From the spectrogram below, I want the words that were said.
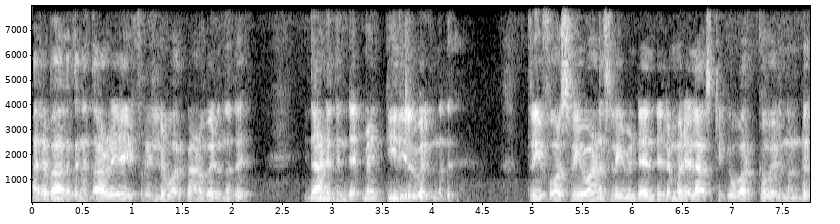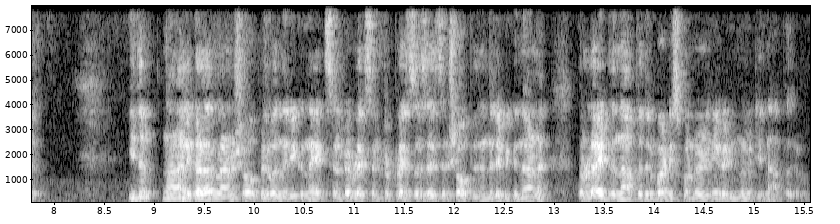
അരഭാഗത്തിന് താഴെയായി ഫ്രില്ല് വർക്കാണ് വരുന്നത്. ഇതാണ് ഇതിന്റെ മെറ്റീരിയൽ വരുന്നത്. ത്രീ ഫോർ സ്ലീവാണ് സ്ലീവിന്റെ എൻഡിലും ഒരു എലാസ്റ്റിക് വർക്ക് വരുന്നുണ്ട്. ഇതും നാല് കളറിലാണ് ഷോപ്പിൽ വന്നിരിക്കുന്നത്. XL double XL triple XL size ഷോപ്പിൽ നിന്ന് ലഭിക്കുന്നതാണ്. തൊള്ളായിരത്തി നാൽപ്പത് രൂപ ഡിസ്കൗണ്ട് കഴിഞ്ഞ് എണ്ണൂറ്റി നാൽപ്പത് രൂപ.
